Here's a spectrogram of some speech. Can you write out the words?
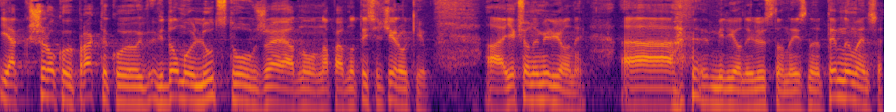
як широкою практикою відомою людству вже ну напевно тисячі років, а, якщо не мільйони. А, мільйони людства не існує, тим не менше.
